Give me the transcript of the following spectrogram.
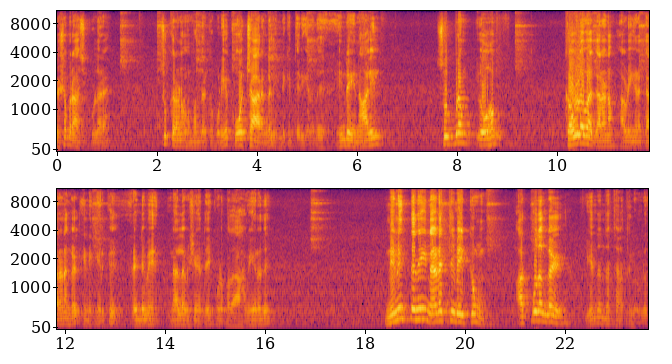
ரிஷப ராசிக்குள்ளர சுக்கரனும் அமர்ந்திருக்கக்கூடிய கோச்சாரங்கள் இன்றைக்கு தெரிகிறது. இன்றைய நாளில் சுப்ரம் யோகம் கௌலவ கரணம் அப்படிங்கிற கரணங்கள் இன்றைக்கி இருக்குது ரெண்டுமே நல்ல விஷயத்தை கொடுப்பதாக அமைகிறது. நினைத்ததை நடத்தி வைக்கும் அற்புதங்கள் எந்தெந்த ஸ்தலத்தில் உண்டு?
